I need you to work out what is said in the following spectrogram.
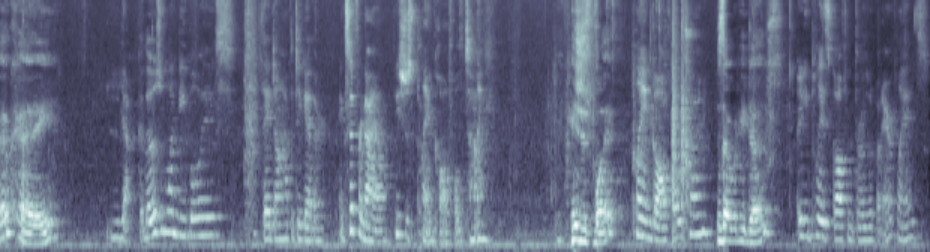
okay. Yuck. Those 1D boys, they don't have it together. Except for Niall. He's just playing golf all the time. He's just what? Playing golf all the time. Is that what he does? He plays golf and throws up on airplanes.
